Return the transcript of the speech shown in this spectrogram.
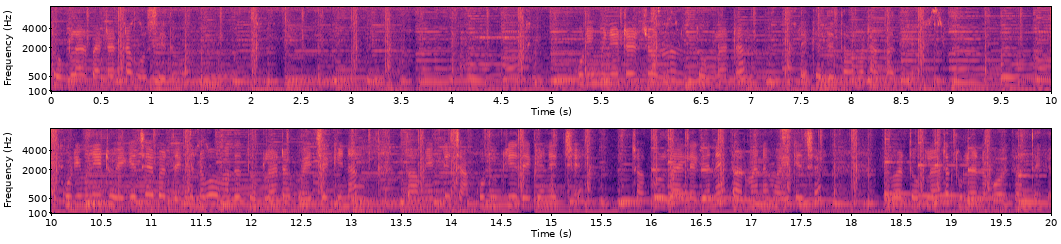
ধোকলার ব্যাটারটা বসিয়ে দেবো। এবার দেখে নেব আমাদের ধোকলাটা হয়েছে কিনা। তো আমি একটি চাকু ঢুকিয়ে দেখে নিচ্ছি। চাকুর গায়ে লেগে নেই, তার মানে হয়ে গেছে। এবার ধোকলাটা তুলে নেব এখান থেকে।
